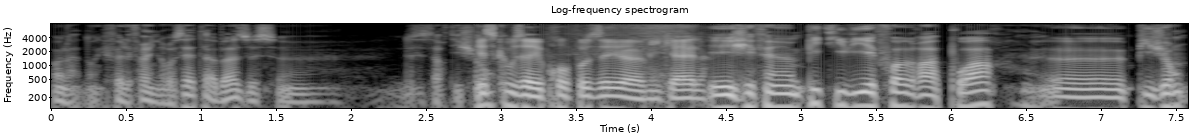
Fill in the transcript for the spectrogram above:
Voilà, donc il fallait faire une recette à base de, ce, de cet artichaut. Qu'est-ce que vous avez proposé, Michael? Et j'ai fait un pitivier foie gras poire, pigeon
